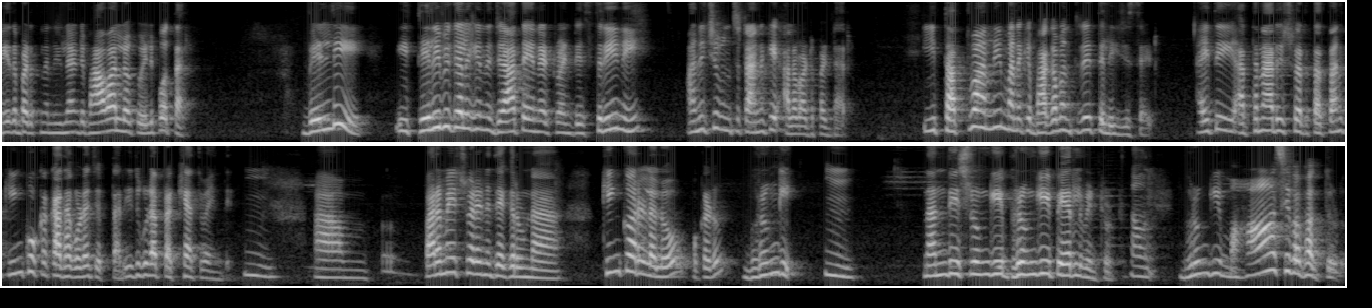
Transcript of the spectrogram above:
మీద పడుతుందని ఇలాంటి భావాల్లోకి వెళ్ళిపోతారు. వెళ్ళి ఈ తెలివి కలిగిన జాతి అయినటువంటి స్త్రీని అణిచి ఉంచడానికి అలవాటు పడ్డారు. ఈ తత్వాన్ని మనకి భగవంతుడే తెలియజేశాడు. అయితే ఈ అర్ధనారీశ్వర తత్వానికి ఇంకొక కథ కూడా చెప్తారు. ఇది కూడా ప్రఖ్యాతమైంది. పరమేశ్వరుని దగ్గర ఉన్న కింకొరలలో ఒకడు భృంగి. నంది శృంగి భృంగి పేర్లు వింటుంటాడు అవును. భృంగి మహాశివ భక్తుడు.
